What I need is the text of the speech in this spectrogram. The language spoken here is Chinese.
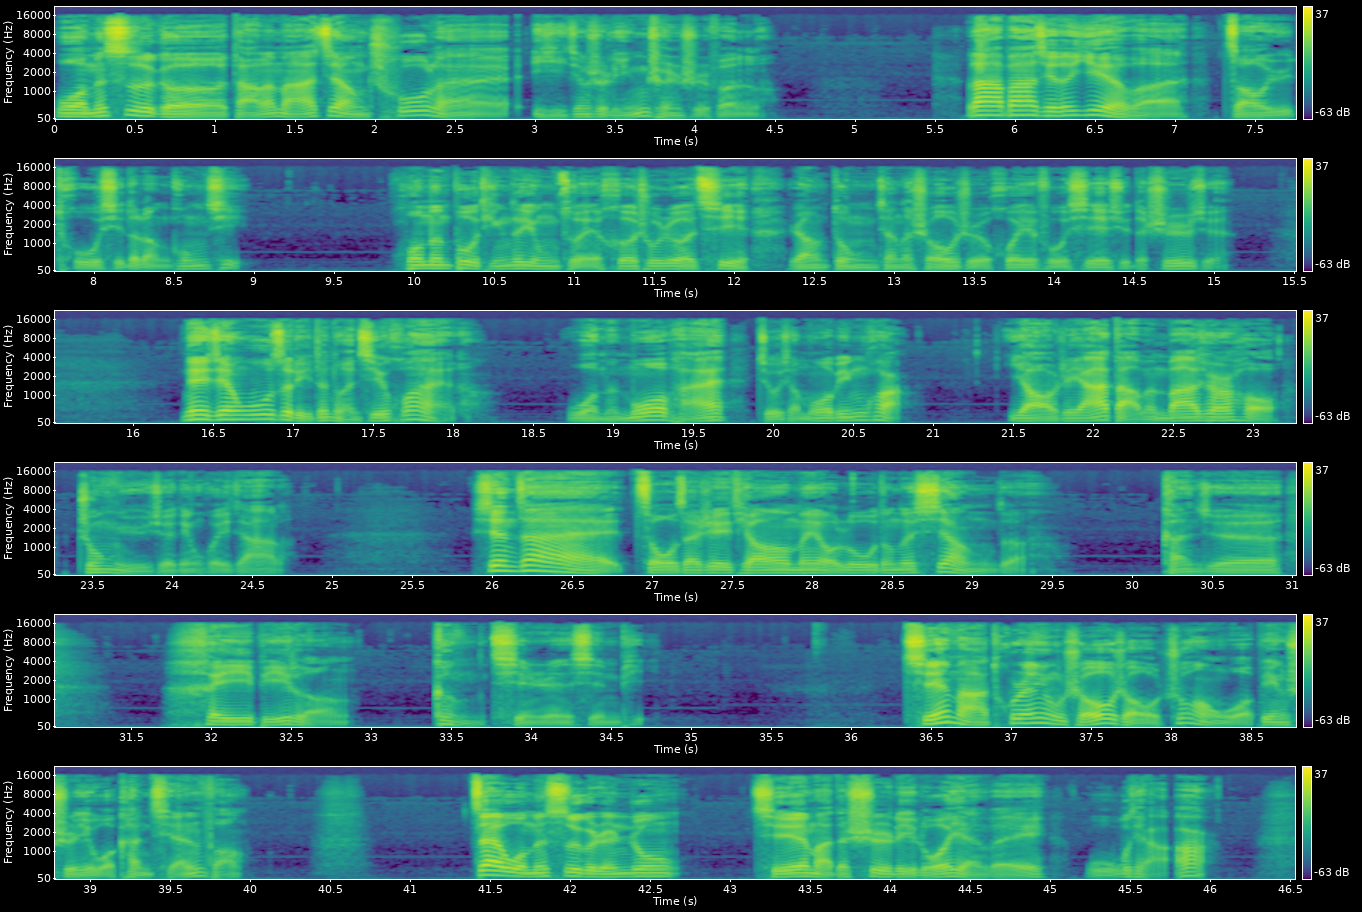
我们四个打完麻将出来，已经是凌晨时分了。腊八节的夜晚遭遇突袭的冷空气，我们不停的用嘴喝出热气，让冻僵的手指恢复些许的知觉。那间屋子里的暖气坏了，我们摸牌就像摸冰块，咬着牙打完八圈后，终于决定回家了。现在走在这条没有路灯的巷子。感觉黑比冷更沁人心脾。且马突然用手肘撞我，并示意我看前方。在我们四个人中，且马的视力裸眼为五点二，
